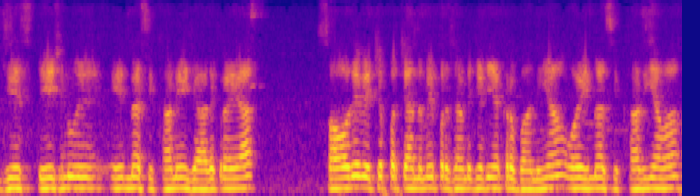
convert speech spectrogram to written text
ਜਿਸ ਦੇਸ਼ ਨੂੰ ਇਹਨਾਂ ਸਿੱਖਾਂ ਨੇ ਯਾਦ ਕਰਾਇਆ 100 ਦੇ ਵਿੱਚ 95% ਜਿਹੜੀਆਂ ਕੁਰਬਾਨੀਆਂ ਉਹ ਇਹਨਾਂ ਸਿੱਖਾਂ ਦੀਆਂ ਵਾ।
